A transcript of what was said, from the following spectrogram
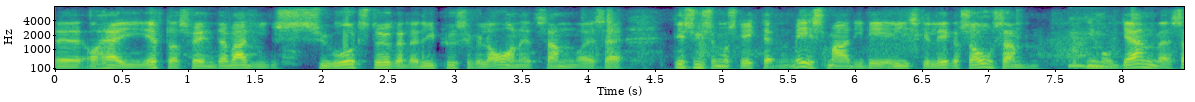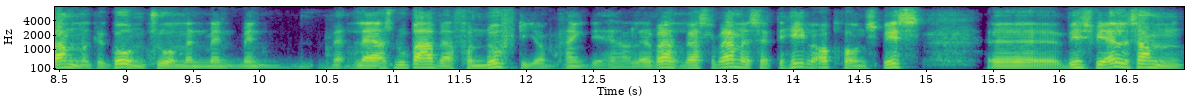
Øh, og her i efterårsferien, der var de 7-8 stykker, der lige pludselig ville overnatte sammen, og jeg sagde, det synes jeg måske ikke er den mest smarte idé, at I skal ligge og sove sammen. I må gerne være sammen og kan gå en tur, men, men, men lad os nu bare være fornuftige omkring det her. Lad, lad os være med at sætte det hele op på en spids. Øh, hvis vi alle sammen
